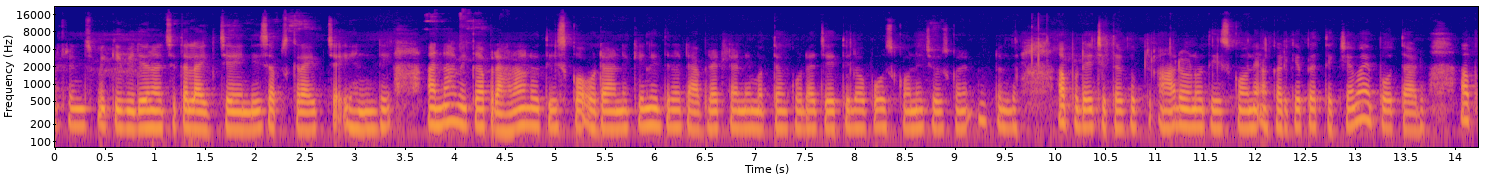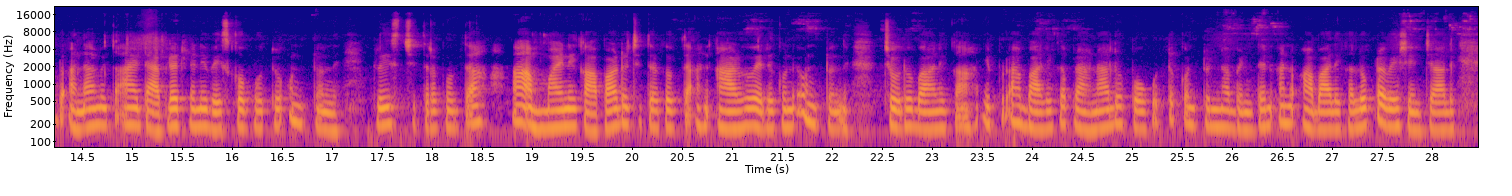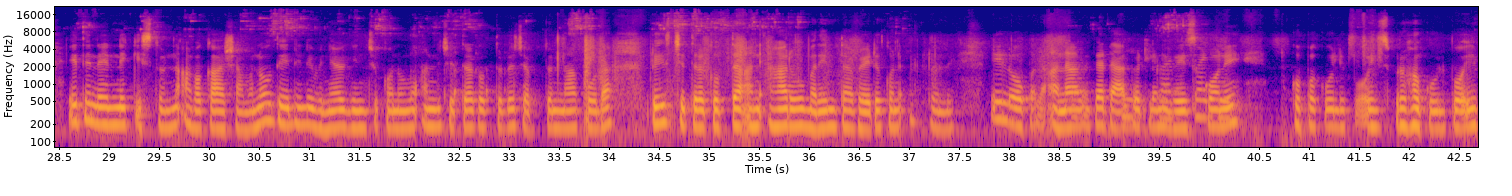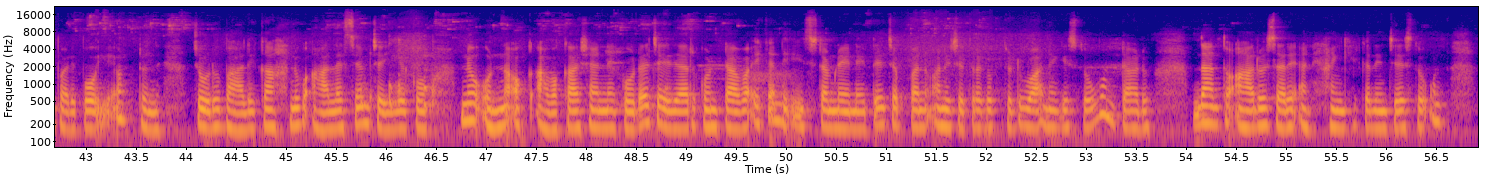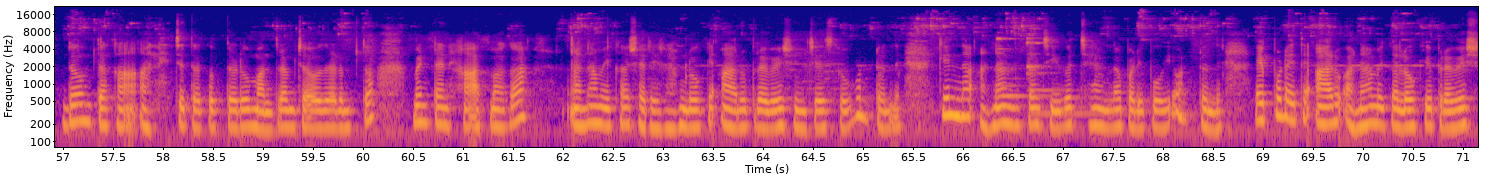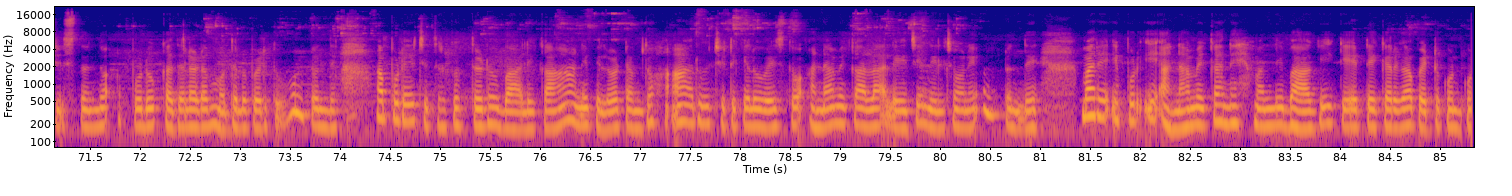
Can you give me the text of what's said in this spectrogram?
Friends మీకు ఈ video నచ్చితే లైక్ చేయండి సబ్స్క్రైబ్ చేయండి. అనామిక ప్రాణాలు తీసుకోవడానికి నిద్ర ట్యాబ్లెట్లన్నీ మొత్తం కూడా చేతిలో పోసుకొని చూసుకొని ఉంటుంది. అప్పుడే చిత్రగుప్తుడు ఆరోను తీసుకొని అక్కడికి ప్రత్యక్షం అయిపోతాడు అప్పుడు అనామిక ఆ ట్యాబ్లెట్లని వేసుకోబోతూ ఉంటుంది. ప్లీజ్ చిత్రగుప్త ఆ అమ్మాయిని కాపాడు చిత్రగుప్త అని ఆరు వెళ్ళుకుని ఉంటుంది. చూడు బాలిక ఇప్పుడు ఆ బాలిక ప్రాణాలు పోగొట్టుకుంటున్న బెంటన్ అను ఆ బాలికలో ప్రవేశించాలి. ఇది నేను నీకు ఇస్తున్న అవకాశమును దీనిని వినియోగించుకును అని చిత్రగుప్తుడు చెప్తున్నా కూడా. ప్లీజ్ చిత్రగుప్త అని ఆరు మరింత వేడుకొని ఉంటుంది. ఈ లోపల అనామిక టాబ్లెట్లను వేసుకొని కుప్పకూలిపోయి స్పృహ కూలిపోయి పడిపోయి ఉంటుంది. చూడు బాలిక నువ్వు ఆలస్యం చెయ్యకు. నువ్వు ఉన్న ఒక అవకాశాన్ని కూడా చేజారుకుంటావా? ఇక నీ ఇష్టం నేనైతే చెప్పను అని చిత్రగుప్తుడు వానగిస్తూ ఉంటాడు. దాంతో ఆరు సరే అని అంగీకరించేస్తూ దోంతక అని చిత్రగుప్తుడు మంత్రం చదవడంతో వెంటనే ఆత్మగా అనామిక శరీరంలోకి ఆరు ప్రవేశించేస్తూ ఉంటుంది. కింద అనామిక జీవోత్సయంలో పడిపోయి ఉంటుంది. ఎప్పుడైతే ఆరు అనామికలోకి ప్రవేశిస్తుందో అప్పుడు కదలడం మొదలు పెడుతూ ఉంటుంది. అప్పుడే చిత్రగుప్తుడు బాలిక అని పిలవటంతో ఆరు చిటికెలు వేస్తూ అనామిక అలా లేచి నిల్చొని ఉంటుంది. మరి ఇప్పుడు ఈ అనామికని మళ్ళీ బాగి కేర్ టేకర్గా పెట్టుకుంటు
